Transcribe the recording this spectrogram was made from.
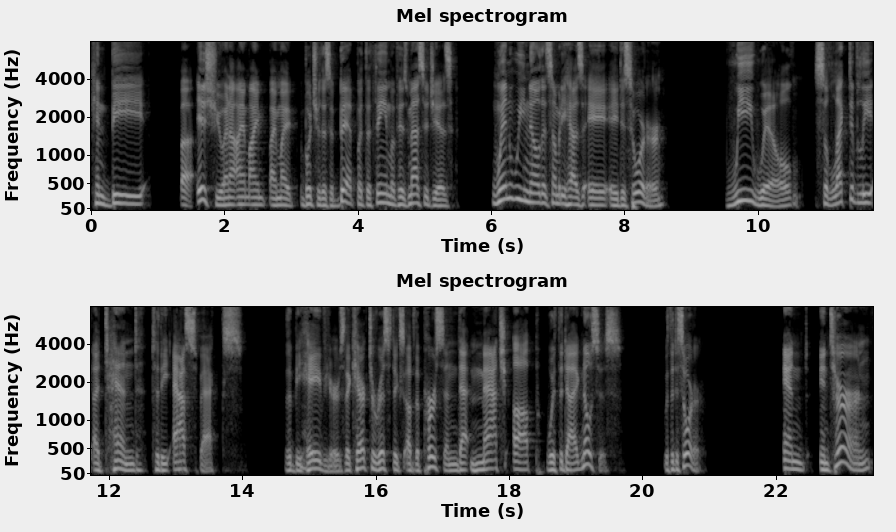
can be an issue, and I, I, I might butcher this a bit, but the theme of his message is when we know that somebody has a, a disorder, we will selectively attend to the aspects, the behaviors, the characteristics of the person that match up with the diagnosis, with the disorder. And in turn,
